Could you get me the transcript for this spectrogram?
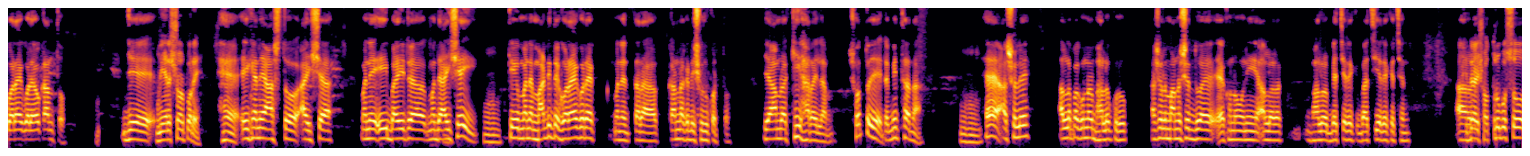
গড়ায় গড়ায়ও কান্ত যে উনি অ্যারেস্ট পরে? হ্যাঁ এইখানে আসতো আইসা মানে এই বাড়িটা মধ্যে আইসেই কে মানে মাটিতে গড়ায় গড়ায় মানে তারা কান্নাকাটি শুরু করতো। যে আমরা কি হারাইলাম? সত্য যে এটা মিথ্যা না। হ্যাঁ আসলে আল্লাহ পাক ওনার ভালো করুক। আসলে মানুষের দোয়ায় এখনও উনি আল্লাহ ভালো বেঁচে রেখে বাঁচিয়ে রেখেছেন। আর সতেরো বছর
